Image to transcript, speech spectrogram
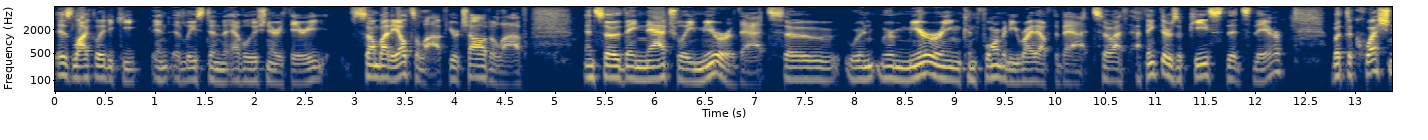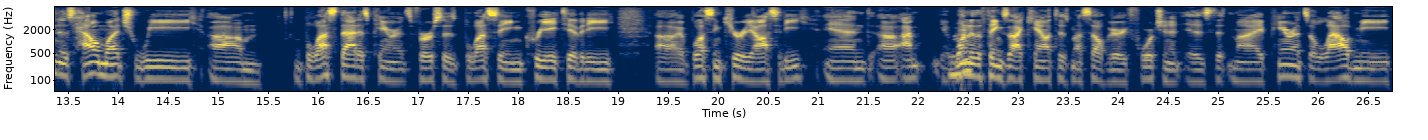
is likely to keep, in, at least in the evolutionary theory, somebody else alive, your child alive. And so they naturally mirror that. So we're, we're mirroring conformity right off the bat. So I, th- I think there's a piece that's there. But the question is how much we, um, bless that as parents versus blessing creativity, uh, blessing curiosity. And uh, I'm mm-hmm. one of the things I count as myself very fortunate is that my parents allowed me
